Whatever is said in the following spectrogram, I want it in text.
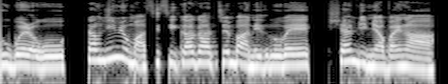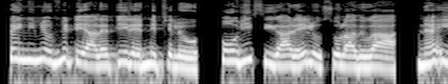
ကူပွဲတော်ကိုတောင်ကြီးမြို့မှာစီစီကားကားကျင်းပနေသလိုပဲရှမ်းပြည်မြောက်ပိုင်းကတိန်နီမြို့နှစ်တရာလဲပြည့်တဲ့နှစ်ဖြစ်လို့ပိုပြီးစီကားတယ်လို့ဆိုလာသူကနန်းဤ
